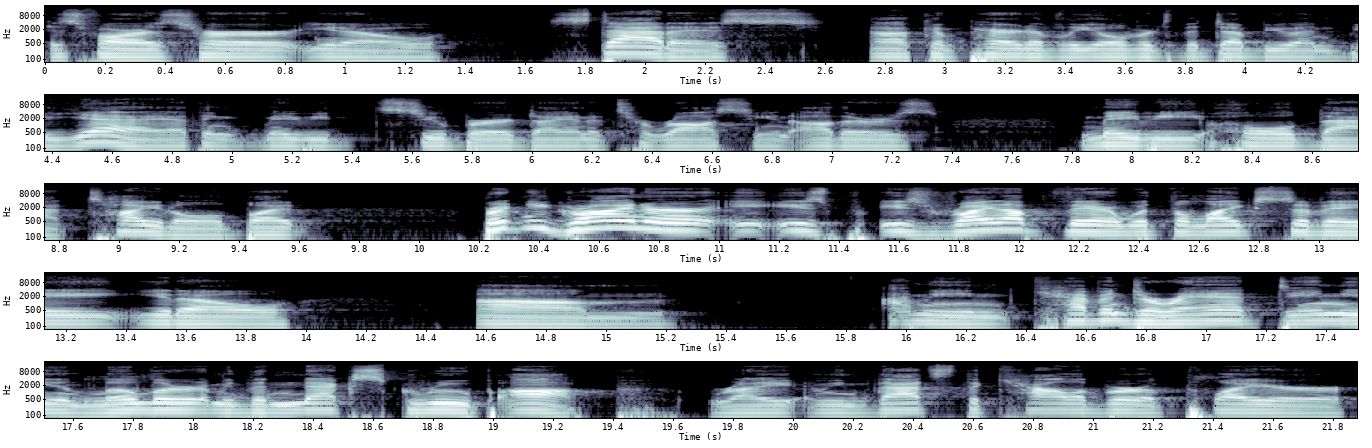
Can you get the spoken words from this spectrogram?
as far as her, you know, status uh, comparatively over to the WNBA. I think maybe Sue Bird, Diana Taurasi, and others maybe hold that title, but Brittney Griner is is right up there with the likes of a you know, um, I mean Kevin Durant, Damian Lillard. I mean the next group up, right? I mean that's the caliber of player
